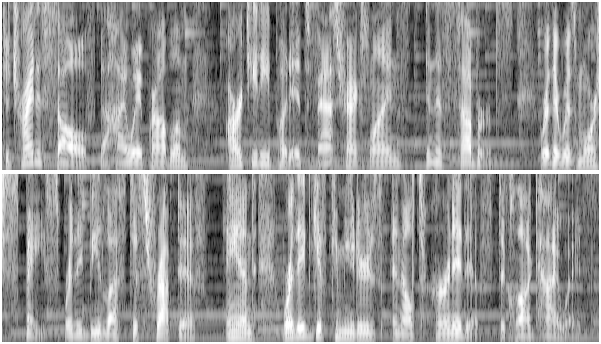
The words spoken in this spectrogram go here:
To try to solve the highway problem, RTD put its fast tracks lines in the suburbs, where there was more space, where they'd be less disruptive, and where they'd give commuters an alternative to clogged highways.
